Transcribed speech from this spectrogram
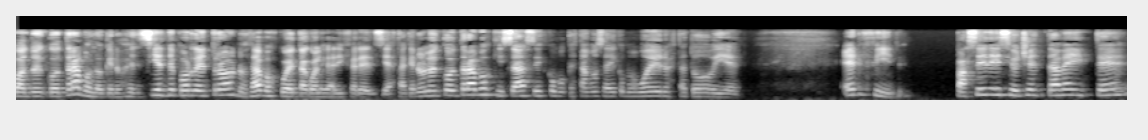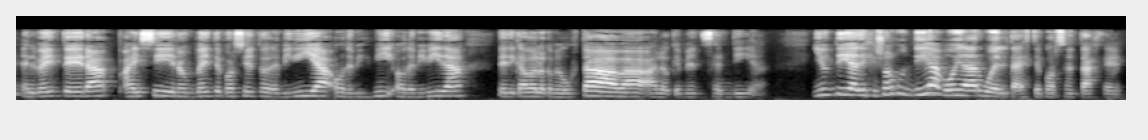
Cuando encontramos lo que nos enciende por dentro, nos damos cuenta cuál es la diferencia. Hasta que no lo encontramos, quizás es como que estamos ahí como, bueno, está todo bien. En fin, pasé de ese 80-20, el 20 era, ahí sí, era un 20% de mi día o de, mi, o de mi vida dedicado a lo que me gustaba, a lo que me encendía. Y un día dije, yo algún día voy a dar vuelta a este porcentaje.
